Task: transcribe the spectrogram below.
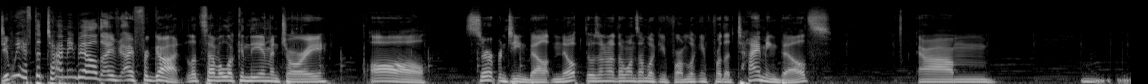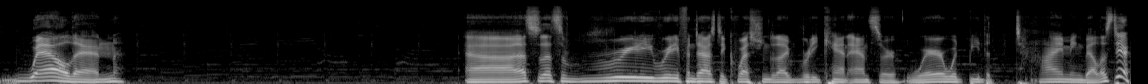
Did we have the timing belt? I, I forgot. Let's have a look in the inventory. All. Serpentine belt. Nope, those are not the ones I'm looking for. I'm looking for the timing belts. Um, well then. Uh, that's that's a really really fantastic question that I really can't answer. Where would be the timing belt? Is there?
